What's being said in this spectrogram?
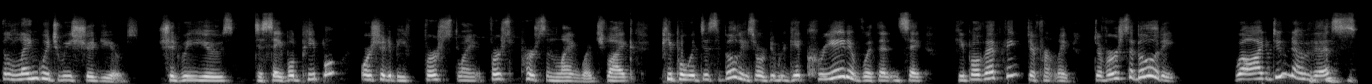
the language we should use. Should we use disabled people or should it be first lang- first person language like people with disabilities or do we get creative with it and say people that think differently. Diverse ability well i do know this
